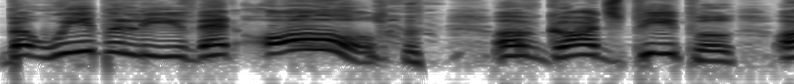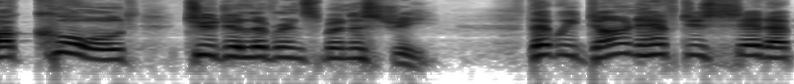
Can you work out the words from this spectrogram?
But we believe that all of God's people are called to deliverance ministry. That we don't have to set up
